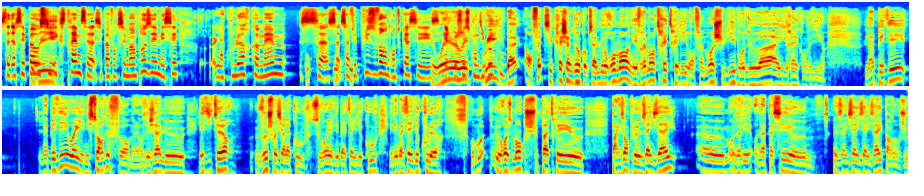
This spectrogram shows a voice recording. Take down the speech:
C'est-à-dire, c'est pas aussi extrême, c'est pas forcément imposé, mais c'est la couleur quand même, ça, fait plus vendre. En tout cas, c'est quelque chose qu'on dit beaucoup. Bah, en fait, c'est crescendo comme ça. Le roman, on est vraiment très très libre. Enfin, moi, je suis libre de A à Y, on va dire. La BD, la BD, ouais, il y a une histoire de forme. Alors déjà, l'éditeur veut choisir la couve. Souvent, il y a des batailles de couve, il y a des batailles de couleurs. Heureusement que je suis pas très... Euh, par exemple, Zai Zai, euh, on, avait, on a passé... Euh, Zai Zai Zai Zai, pardon, je...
